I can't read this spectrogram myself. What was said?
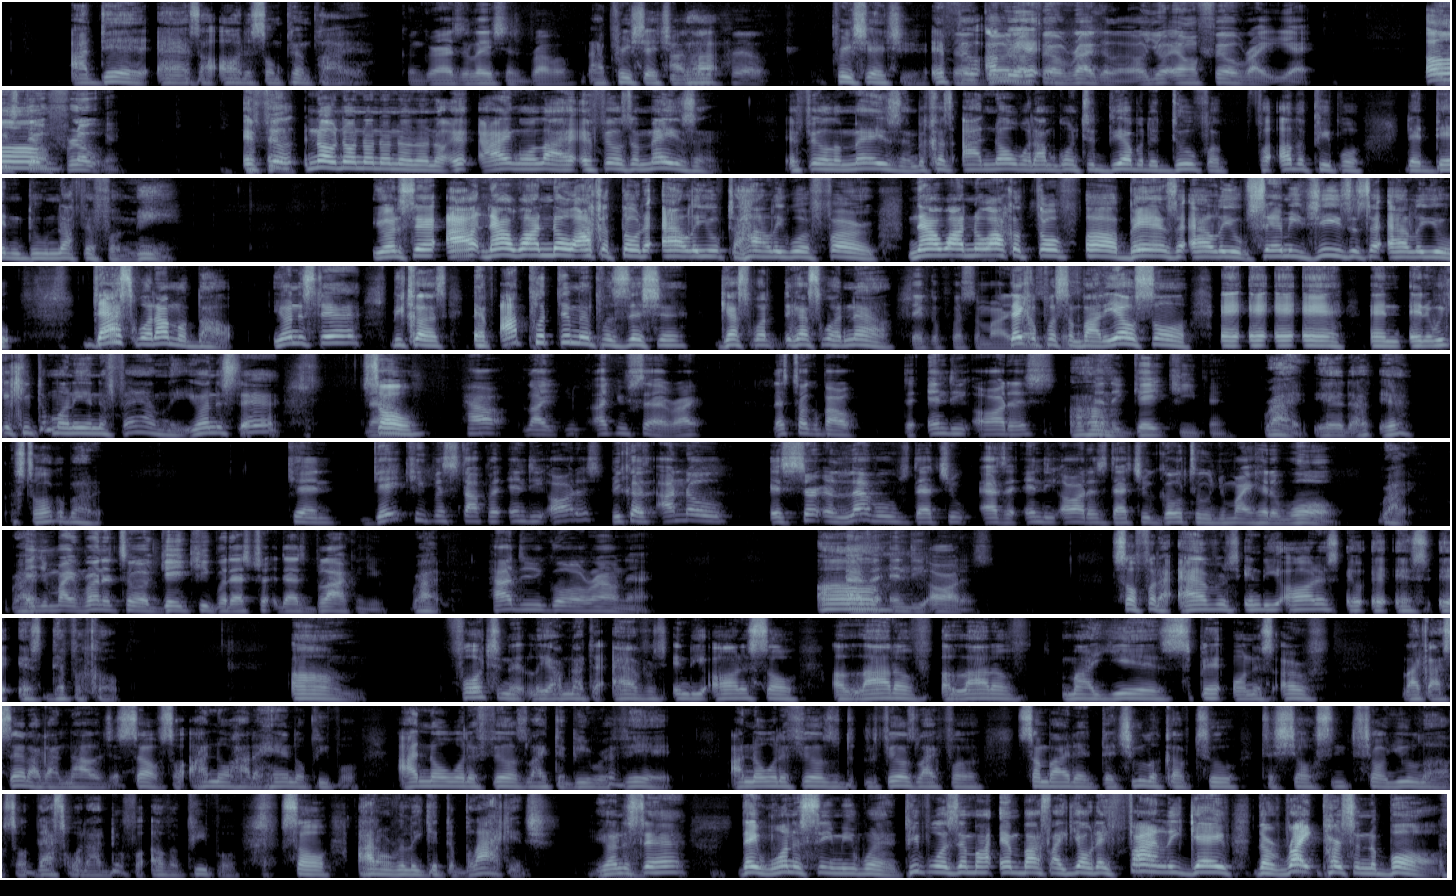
I did as an artist on Pimpire. Congratulations, brother. I appreciate you, God. Appreciate you. It Feel feel, good I mean, or it, feel regular? Or you don't feel right yet? Or you still um, floating? It feels no, no, no, no, no, no, no. It, I ain't gonna lie. It feels amazing. It feels amazing because I know what I'm going to be able to do for for other people that didn't do nothing for me. You understand? I, now I know I could throw the alley oop to Hollywood Ferg. Now I know I could throw uh, bands of alley oop, Sammy Jesus an alley oop. That's what I'm about. You understand? Because if I put them in position, guess what? Guess what? Now They could put somebody. they else could put somebody else on, and and and and, and, and we could keep the money in the family. You understand? Now, so How like like you said, right? Let's talk about the indie artists uh-huh. and the gatekeeping. right, yeah, that, yeah. Let's talk about it. Can gatekeeping stop an indie artist? Because I know it's certain levels that you, as an indie artist, that you go to, and you might hit a wall, Right, right, and you might run into a gatekeeper that's tr- that's blocking you. right. How do you go around that Um, as an indie artist? So for the average indie artist, it, it- it's it- it's difficult. Um, fortunately, I'm not the average indie artist, so a lot of a lot of my years spent on this earth, like I said, I got knowledge of self, so I know how to handle people. I know what it feels like to be revered. I know what it feels feels like for somebody that, that you look up to to show show you love. So that's what I do for other people. So I don't really get the blockage. You mm-hmm. understand? They want to see me win. People was in my inbox like, yo, they finally gave the right person the ball.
